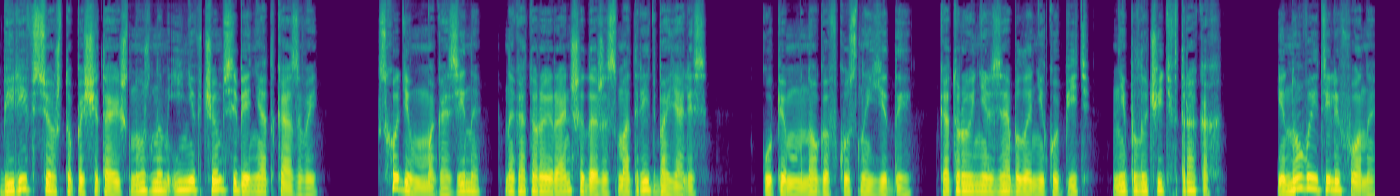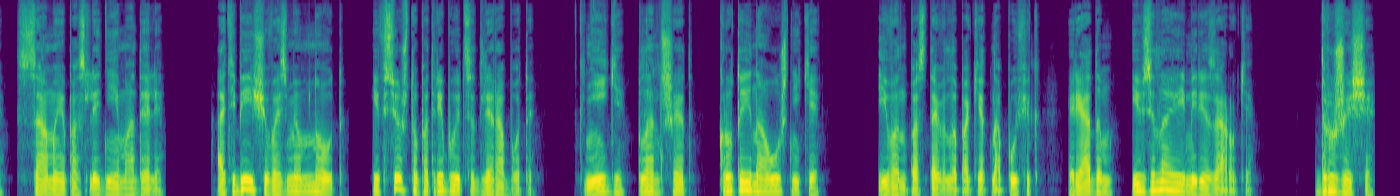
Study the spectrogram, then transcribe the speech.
Бери все, что посчитаешь нужным, и ни в чем себе не отказывай. Сходим в магазины, на которые раньше даже смотреть боялись. Купим много вкусной еды, которую нельзя было ни купить, ни получить в траках. И новые телефоны, самые последние модели. А тебе еще возьмем ноут и все, что потребуется для работы. Книги, планшет, крутые наушники, Иван поставила пакет на пуфик рядом и взяла Эмири за руки. «Дружище,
